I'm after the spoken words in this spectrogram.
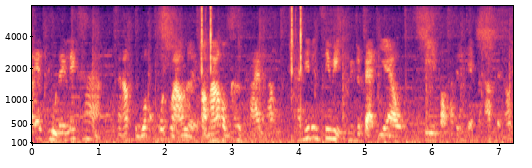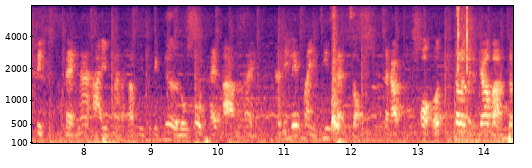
RS อยู่ในเลข 5 นะครับถือว่าโคตรว้าวเลย ต่อมาครับผมคันสุดท้ายนะครับ อันนี้เป็น Civic 1.8 EL ปี 2017 นะครับแต่เขาติดแปลงหน้า RS มานะครับ มีสติ๊กเกอร์โลโก้ Type R มาให้คันนี้เลขใหม่อยู่ที่แสนสองนะครับ ออกรถ999บาทจะ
